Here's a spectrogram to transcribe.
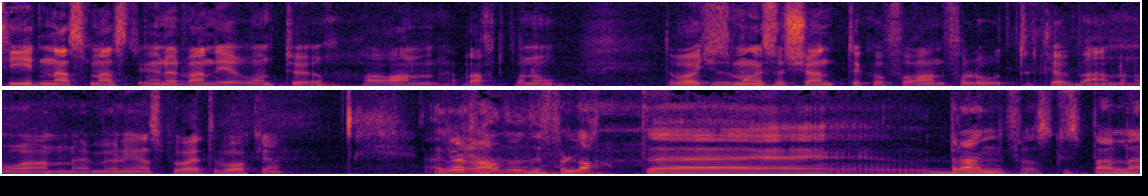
tidenes mest unødvendige rundtur har han vært på nå. Det var jo ikke så mange som skjønte hvorfor han forlot klubben. Nå er han muligens på vei tilbake. Jeg vet, Hadde du forlatt uh, Brann for å skulle spille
